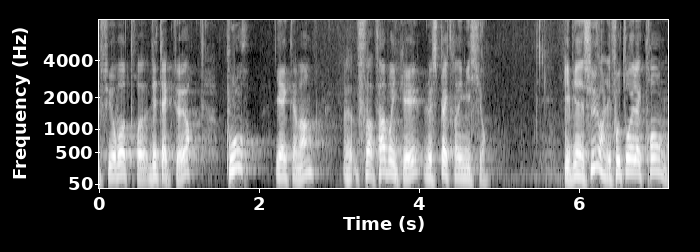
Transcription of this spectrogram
sur votre détecteur pour directement euh, fabriquer le spectre d'émission. Et bien sûr, les photoélectrons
